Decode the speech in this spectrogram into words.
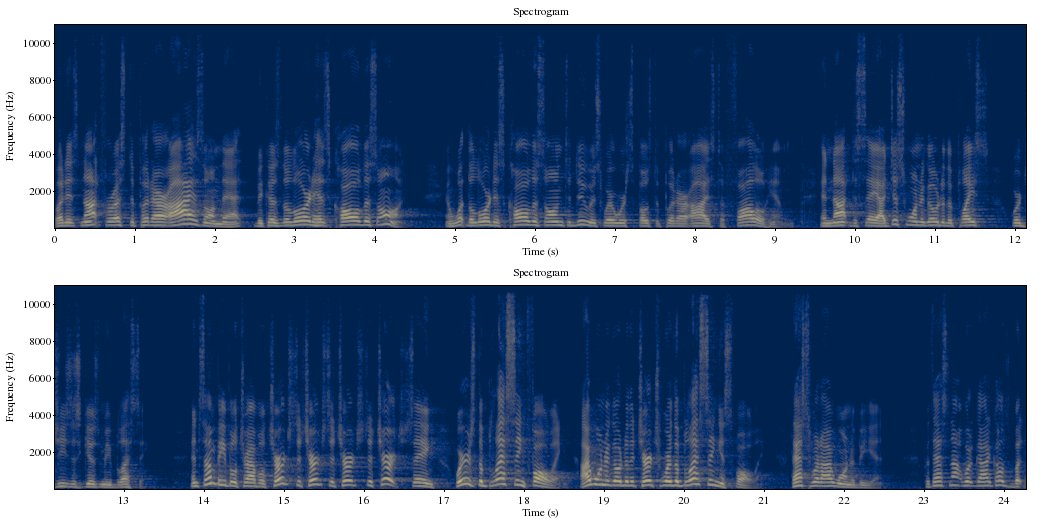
But it's not for us to put our eyes on that because the Lord has called us on. And what the Lord has called us on to do is where we're supposed to put our eyes to follow Him and not to say, I just want to go to the place where Jesus gives me blessing. And some people travel church to church to church to church saying, Where's the blessing falling? I want to go to the church where the blessing is falling. That's what I want to be in. But that's not what God calls. But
